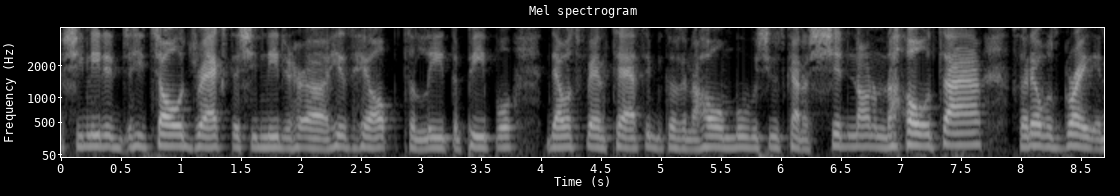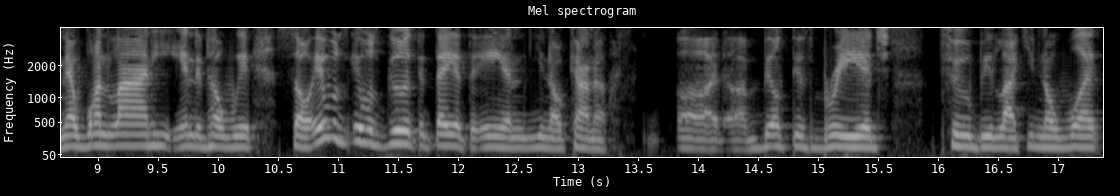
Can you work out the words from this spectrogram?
She needed. He told Drax that she needed her uh, his help to lead the people. That was fantastic because in the whole movie she was kind of shitting on him the whole time. So that was great. And that one line he ended her with. So it was it was good that they at the end, you know, kind of uh, uh, built this bridge to be like, you know what.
